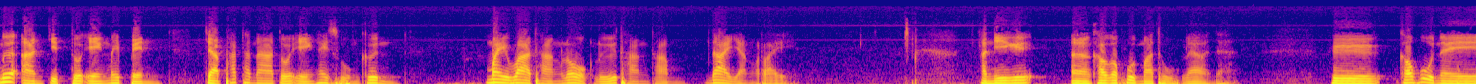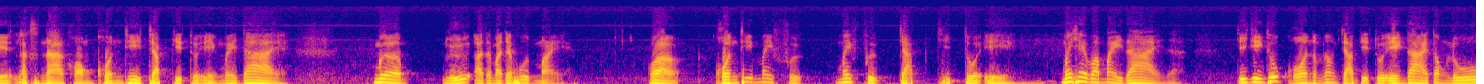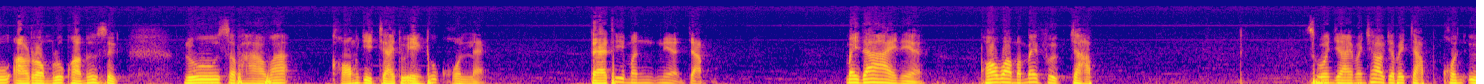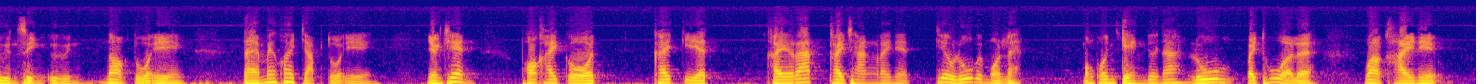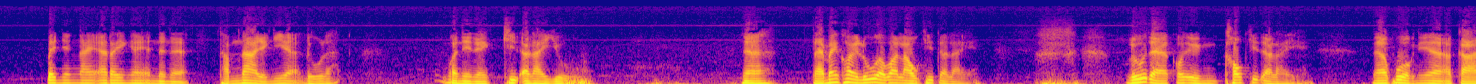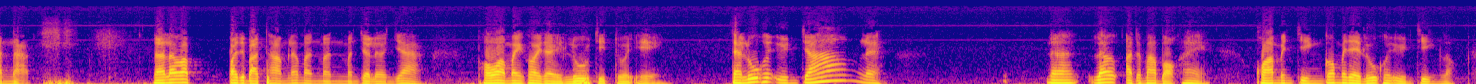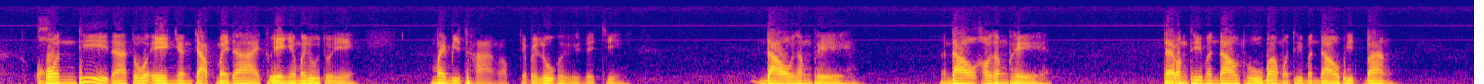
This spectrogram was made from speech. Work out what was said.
เมื่ออ่านจิตตัวเองไม่เป็น จะพัฒนาตัวเองให้สูงขึ้น ไม่ว่าทางโลกหรือทางธรรมได้อย่างไร อันนี้เขาก็พูดมาถูกแล้วนะคือเขาพูดในลักษณะของคนที่จับจิตตัวเองไม่ได้ เมื่อหรืออาจจะมาจะพูดใหม่ ว่าคนที่ไม่ฝึกไม่ฝึกจับจิตตัวเอง ไม่ใช่ว่าไม่ได้นะ จริง ๆ ทุกคนมันต้องจับจิตตัวเองได้ ต้องรู้อารมณ์รู้ความรู้สึก รู้สภาวะของจิตใจตัวเองทุกคนแหละ แต่ที่มันเนี่ยจับไม่ได้เนี่ย เพราะว่ามันไม่ฝึกจับ ส่วนใหญ่มันชอบจะไปจับคนอื่นสิ่งอื่นนอกตัวเอง แต่ไม่ค่อยจับตัวเอง อย่างเช่น พอใครโกรธใครเกลียด ใครรัก ใครชังอะไรเนี่ย เที่ยวรู้ไปหมดแหละ บางคนเก่งด้วยนะ รู้ไปทั่วเลย ว่าใครนี่เป็นยังไงอะไรยังไงอันนั้นน่ะทำหน้าอย่างเงี้ยรู้แล้วว่านี่เนี่ยคิดอะไรอยู่ นะ แต่ไม่ค่อยรู้ว่าเราคิดอะไร รู้แต่คนอื่นเขาคิดอะไรนะพวกนี้อาการหนักนะแล้วว่าปฏิบัติธรรมแล้วมันมันมันเจริญยาก เพราะว่าไม่ค่อยได้รู้จิตตัวเอง แต่รู้คนอื่นจ้างเลย นะแล้วอาตมาบอกให้ ความเป็นจริงก็ไม่ได้รู้คนอื่นจริงหรอก คนที่นะตัวเองยังจับไม่ได้ ตัวเองยังไม่รู้ตัวเอง ไม่มีทางหรอกจะไปรู้คนอื่นได้จริง เดาทั้งเพ เดาเขาทั้งเพ แต่บางทีมันเดาถูกบ้างบางทีมันเดาผิดบ้าง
